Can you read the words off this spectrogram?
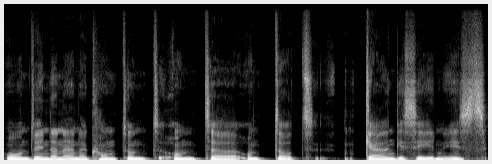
und wenn dann einer kommt und, und, äh, und dort gern gesehen ist,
